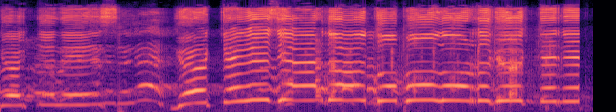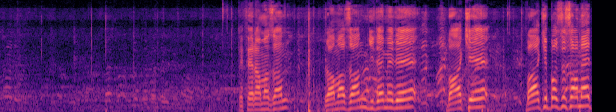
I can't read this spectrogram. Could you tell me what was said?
Gökdeniz. Gökdeniz yerden Efe Ramazan. Ramazan gidemedi. Baki. Baki pası Samet.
